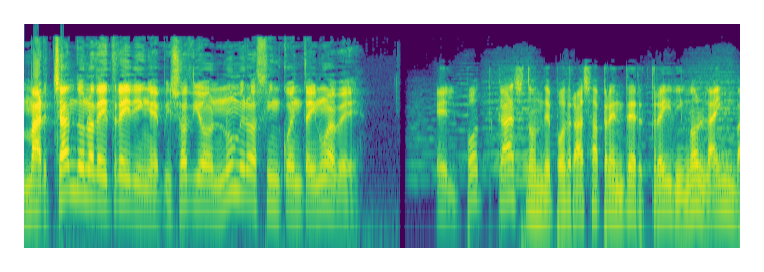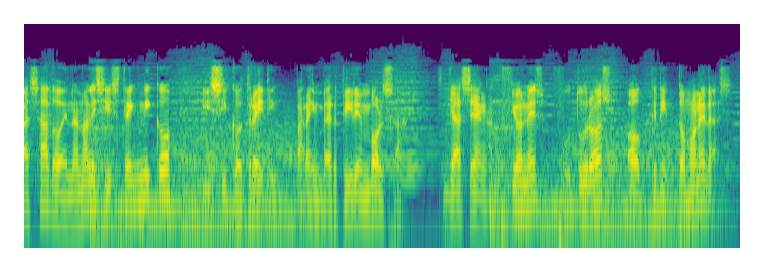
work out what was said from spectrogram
Marchando una Day Trading, episodio número 59. El podcast donde podrás aprender trading online basado en análisis técnico y psicotrading para invertir en bolsa, ya sean acciones, futuros o criptomonedas.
